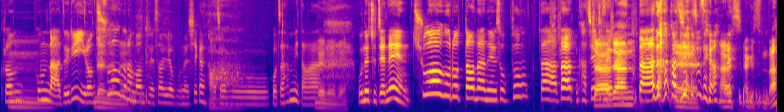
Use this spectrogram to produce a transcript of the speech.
그런 음. 봄 나들이 이런 네네네. 추억을 한번 되살려보는 시간 아. 가져보고자 합니다. 네네네. 오늘 주제는 추억으로 떠나는 소풍 따단 같이. 해주세요. 따단 같이 네, 해주세요. 네. 알, 알겠습니다.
